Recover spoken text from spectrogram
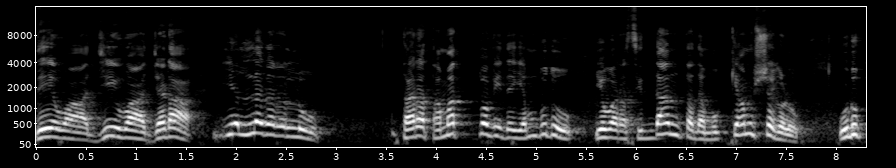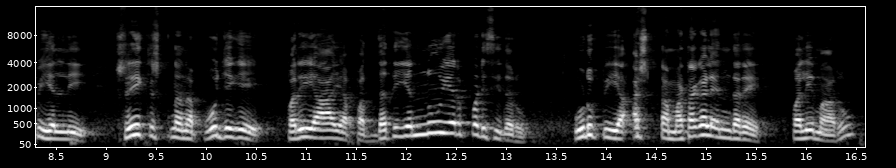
ದೇವ, ಜೀವ, ಜಡ ಎಲ್ಲದರಲ್ಲೂ ತರತಮತ್ವವಿದೆ ಎಂಬುದು ಇವರ ಸಿದ್ಧಾಂತದ ಮುಖ್ಯಾಂಶಗಳು. ಉಡುಪಿಯಲ್ಲಿ ಶ್ರೀಕೃಷ್ಣನ ಪೂಜೆಗೆ ಪರ್ಯಾಯ ಪದ್ಧತಿಯನ್ನೂ ಏರ್ಪಡಿಸಿದರು. ಉಡುಪಿಯ ಅಷ್ಟ ಮಠಗಳೆಂದರೆ ಪಲಿಮಾರು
